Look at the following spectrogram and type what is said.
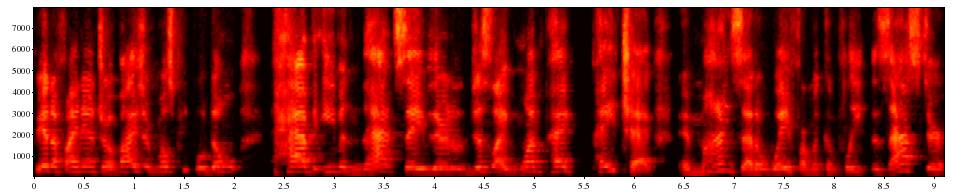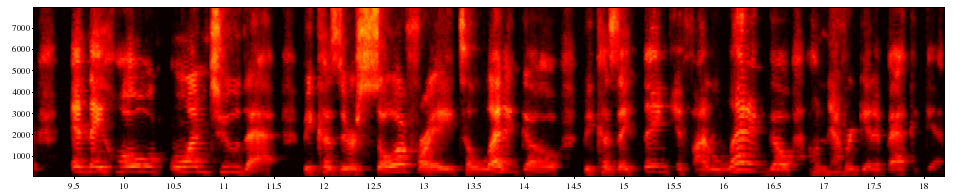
Being a financial advisor, most people don't have even that saved. They're just like one pay, paycheck and mindset away from a complete disaster. And they hold on to that because they're so afraid to let it go because they think if I let it go, I'll never get it back again.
